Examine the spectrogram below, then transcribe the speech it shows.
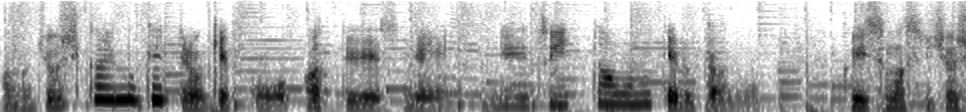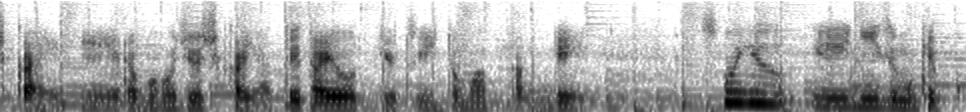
あの女子会向けっていうのは結構あってですね、で、ツイッターを見てるとあの、クリスマス女子会、えーラブホ女子会やってたよっていうツイートもあったんで、そういう、えーニーズも結構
